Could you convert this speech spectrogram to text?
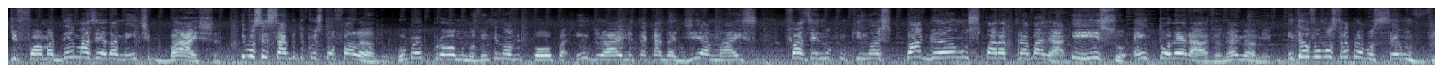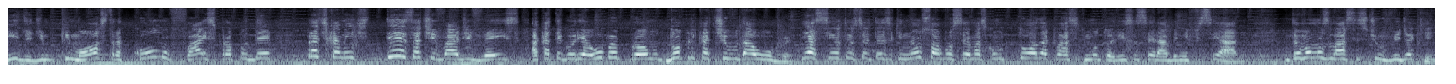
de forma demasiadamente baixa. E você sabe do que eu estou falando. Uber Promo, 99 Poupa, InDrive está cada dia mais fazendo com que nós pagamos para trabalhar. E isso é intolerável, né, meu amigo? Então eu vou mostrar para você um vídeo de, que mostra como faz para poder praticamente desativar de vez a categoria Uber Promo do aplicativo da Uber. E assim eu tenho certeza que não só você, mas como toda a classe de motoristas será beneficiada. Então vamos lá assistir o vídeo aqui.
